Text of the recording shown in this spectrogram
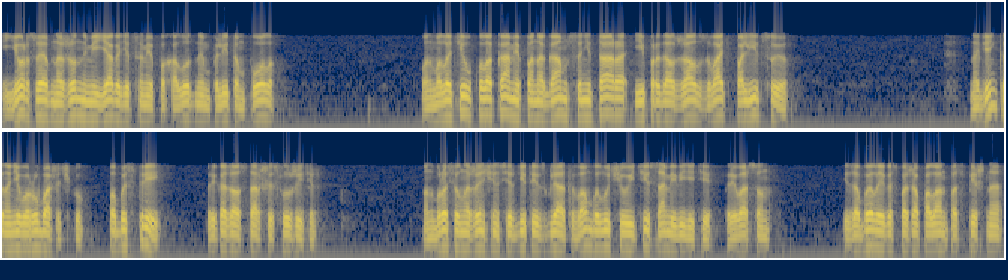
ерзая обнаженными ягодицами по холодным плитам пола. Он молотил кулаками по ногам санитара и продолжал звать полицию. «Надень-ка на него рубашечку, побыстрей», — приказал старший служитель. Он бросил на женщин сердитый взгляд. «Вам бы лучше уйти, сами видите. При вас он...» Изабелла и госпожа Палан поспешно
